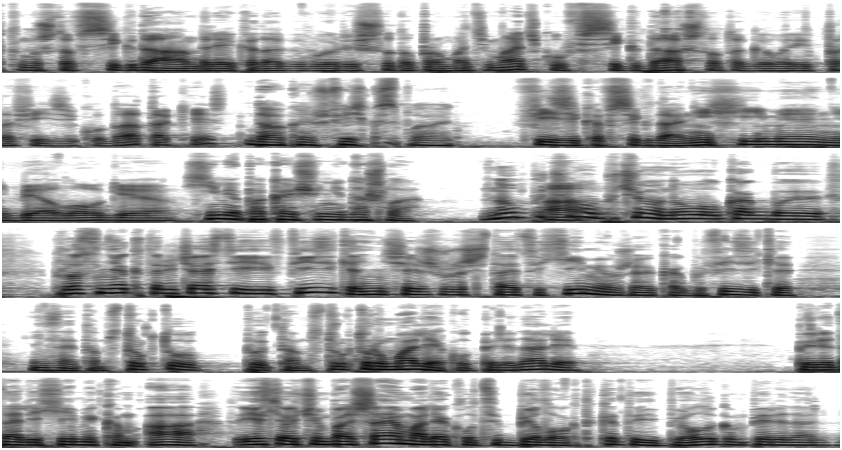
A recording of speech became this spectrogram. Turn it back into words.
Потому что всегда Андрей, когда говорит что-то про математику, всегда что-то говорит про физику, да? Так есть? Да, конечно, физика всплывает. Физика всегда, не химия, не биология. Химия пока еще не дошла. Ну почему, А. почему? Ну как бы просто некоторые части физики, они сейчас уже считаются химией, уже как бы физики, я не знаю, там структуру, там структуру молекул передали, передали химикам. А если очень большая молекула, типа белок, так это и биологам передали.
